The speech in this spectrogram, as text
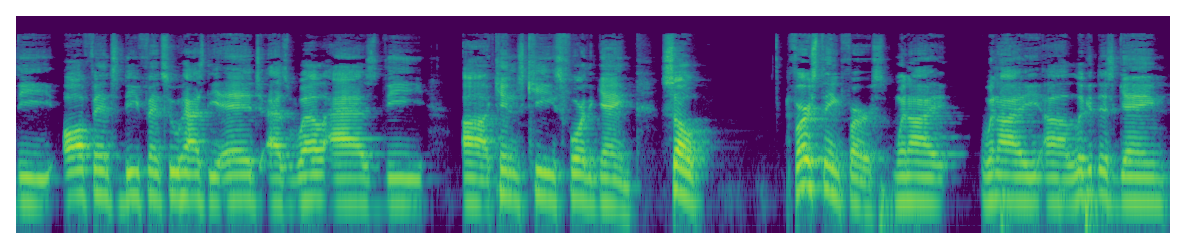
the offense, defense, who has the edge, as well as the uh, Ken's keys for the game. So, first thing first, when I when I uh, look at this game,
